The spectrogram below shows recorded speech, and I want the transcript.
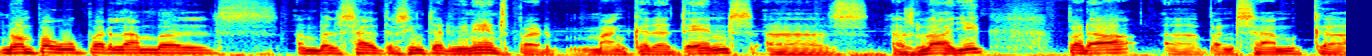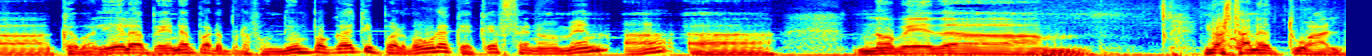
No han pogut parlar amb els, amb els altres intervinents per manca de temps, és, és lògic, però eh, pensam que, que valia la pena per aprofundir un poquet i per veure que aquest fenomen eh, eh, no ve de... no és tan actual.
